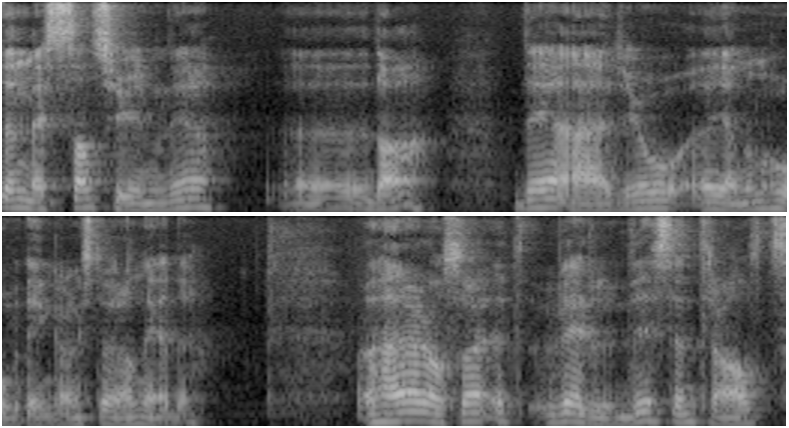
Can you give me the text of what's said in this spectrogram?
den mest sannsynlige eh, da, det er jo gjennom hovedinngangsdøra nede. Og her er det også et veldig sentralt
